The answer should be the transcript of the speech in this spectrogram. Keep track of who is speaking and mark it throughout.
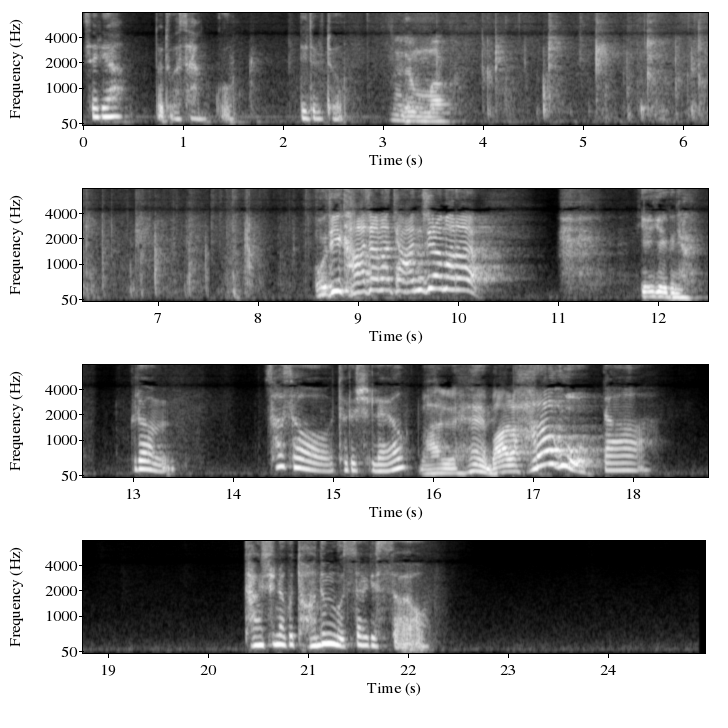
Speaker 1: 세리야, 너도 가서 앉고. 니들도.
Speaker 2: 네, 엄마.
Speaker 3: 어디 가장한테 앉으라 말아요. 얘기해 그냥.
Speaker 1: 그럼 서서 들으실래요?
Speaker 3: 말해 말하라고.
Speaker 1: 나 당신하고 더는 못 살겠어요.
